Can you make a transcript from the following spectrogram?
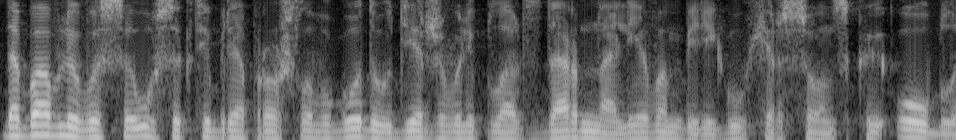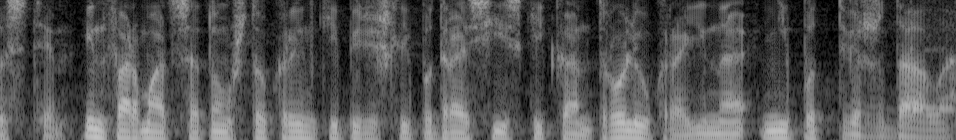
Добавлю, ВСУ с октября прошлого года удерживали плацдарм на левом берегу Херсонской области. Информация о том, что Крынки перешли под российский контроль, Украина не подтверждала.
